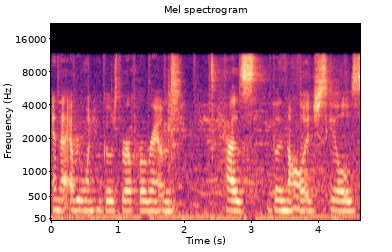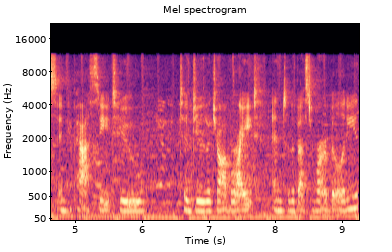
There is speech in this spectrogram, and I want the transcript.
and that everyone who goes through our program has the knowledge, skills, and capacity to to do the job right and to the best of our ability.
